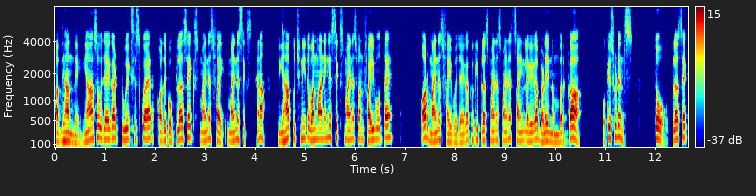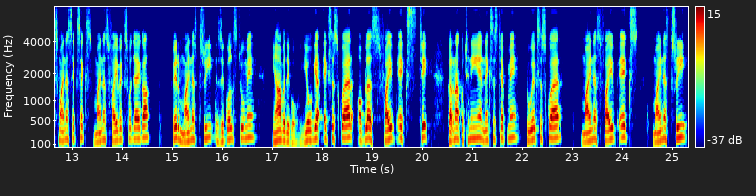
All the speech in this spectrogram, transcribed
अब ध्यान दें, यहाँ से हो जाएगा टू एक्स स्क्वायर और देखो plus x minus five minus six है ना? तो यहाँ कुछ नहीं तो वन मानेंगे सिक्स माइनस वन फाइव होता है और माइनस फाइव हो जाएगा क्योंकि प्लस माइनस माइनस साइन लगेगा बड़े नंबर का। ओके स्टूडेंट्स तो plus x minus six x minus five x हो जाएगा, फिर minus three is equals to में, यहाँ पे देखो, ये हो गया एक्स स्क्वायर और प्लस फाइव एक्स ठीक? करना कुछ नहीं है नेक्स्ट स्टेप में two x square minus five x minus three,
